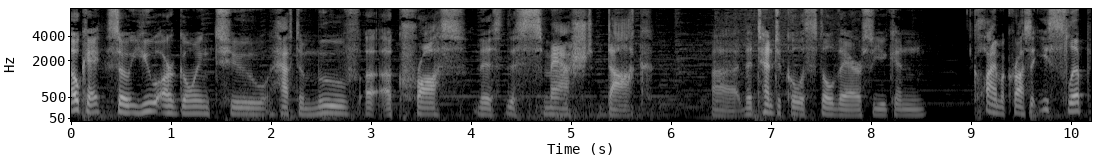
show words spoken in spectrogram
Okay, so you are going to have to move uh, across this this smashed dock. Uh, the tentacle is still there, so you can climb across it. You slip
